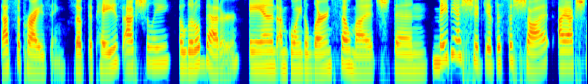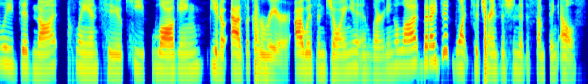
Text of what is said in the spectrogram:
that's surprising. So if the pay is actually a little better and I'm going to learn so much, then maybe I should give this a shot. I actually did not plan to keep logging, you know, as a career. I was enjoying it and learning a lot, but I did want to transition into something else.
